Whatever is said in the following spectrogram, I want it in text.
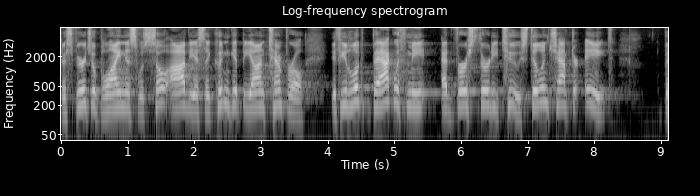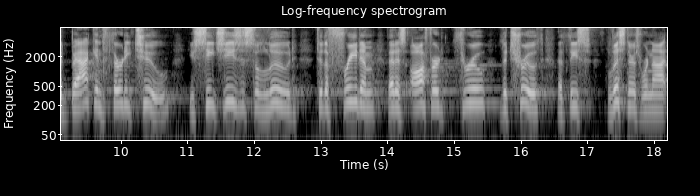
Their spiritual blindness was so obvious they couldn't get beyond temporal. If you look back with me at verse 32, still in chapter 8, but back in 32, you see Jesus allude to the freedom that is offered through the truth that these listeners were not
